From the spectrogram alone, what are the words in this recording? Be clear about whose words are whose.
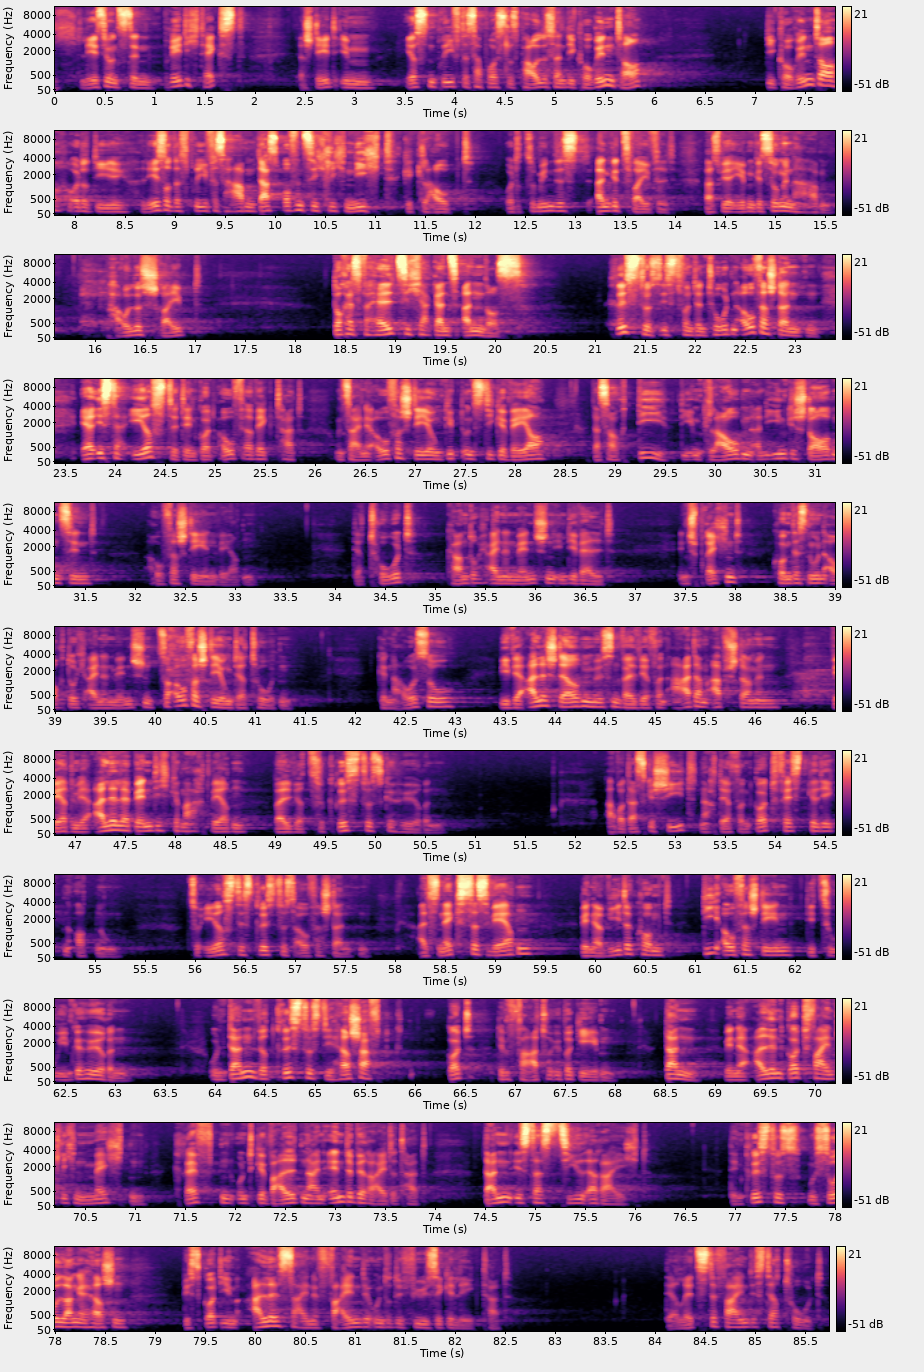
Speaker 1: Ich lese uns den Predigtext. Er steht im ersten Brief des Apostels Paulus an die Korinther. Die Korinther oder die Leser des Briefes haben das offensichtlich nicht geglaubt oder zumindest angezweifelt, was wir eben gesungen haben. Paulus schreibt, doch es verhält sich ja ganz anders. Christus ist von den Toten auferstanden. Er ist der Erste, den Gott auferweckt hat und seine Auferstehung gibt uns die Gewähr, dass auch die, die im Glauben an ihn gestorben sind, auferstehen werden. Der Tod kam durch einen Menschen in die Welt. Entsprechend kommt es nun auch durch einen Menschen zur Auferstehung der Toten. Genauso wie wir alle sterben müssen, weil wir von Adam abstammen, werden wir alle lebendig gemacht werden, weil wir zu Christus gehören. Aber das geschieht nach der von Gott festgelegten Ordnung. Zuerst ist Christus auferstanden als nächstes werden, wenn er wiederkommt, die auferstehen, die zu ihm gehören. Und dann wird Christus die Herrschaft Gott, dem Vater, übergeben. Dann, wenn er allen gottfeindlichen Mächten, Kräften und Gewalten ein Ende bereitet hat, dann ist das Ziel erreicht. Denn Christus muss so lange herrschen, bis Gott ihm alle seine Feinde unter die Füße gelegt hat. Der letzte Feind ist der Tod.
